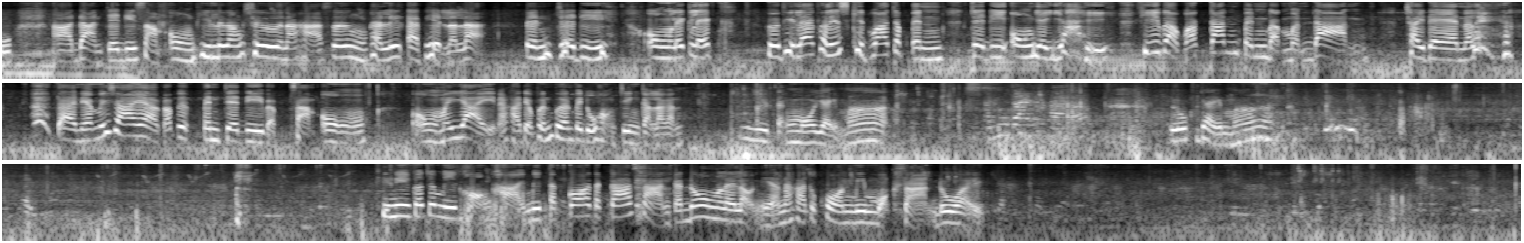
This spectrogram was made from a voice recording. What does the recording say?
าด่านเจดีสามองค์ที่เรื่องชื่อนะคะ ซึ่งแพรลิสแอบเห็นแล้วแหละเป็นเจดีองค์เล็กๆ คือทีแรกแพรลิสคิดว่าจะเป็นเจดีย์องค์ใหญ่ ๆ ที่แบบว่ากั้นเป็นแบบเหมือนด่านชายแดนอะไรอย่างเงี้ยแต่อันเนี้ยไม่ใช่อะก็เป็นเป็นเจดีย์แบบสามองค์ องค์ไม่ใหญ่นะคะ เดี๋ยวเพื่อนๆไปดูของจริงกันแล้วกันมีแตงโมใหญ่มาก ลูกใหญ่มาก ที่นี่ก็จะมีของขายมีตะก้อตะก้าสารกระด้งอะไรเหล่านี้นะคะ ทุกคนมีหมวกสารด้วย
